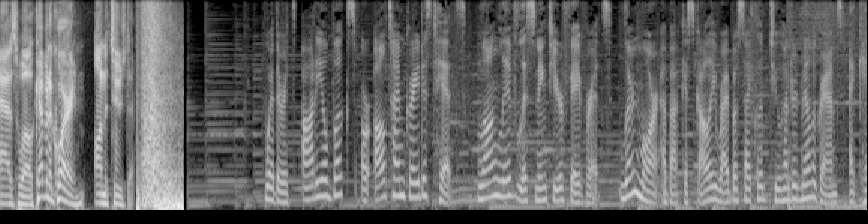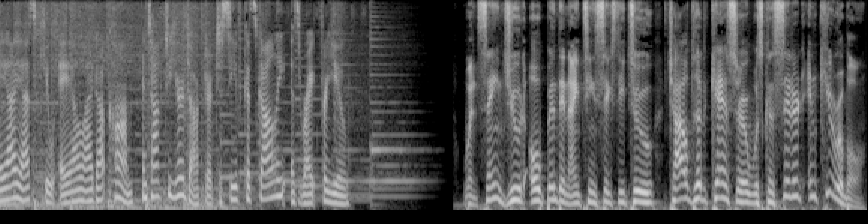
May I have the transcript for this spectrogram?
as well. Kevin and Query on a Tuesday. Whether it's audiobooks or all-time greatest hits, long live listening to your favorites. Learn more about Kisqali Ribociclib 200 milligrams at kisqali.com and talk to your doctor to see if Kisqali is right for you. When St. Jude opened in 1962, childhood cancer was considered incurable.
